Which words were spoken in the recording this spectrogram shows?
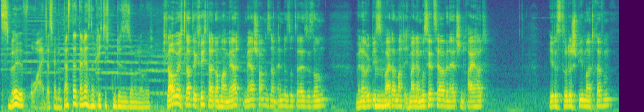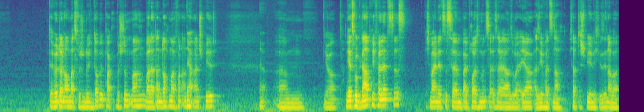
12? Oh, Alter, das wäre das, das, da wäre es eine richtig gute Saison, glaube ich. Ich glaube, ich glaube, der kriegt halt nochmal mehr, mehr Chancen am Ende so der Saison. Wenn er wirklich Mhm. so weitermacht. Ich meine, er muss jetzt ja, wenn er jetzt schon drei hat, jedes dritte Spiel mal treffen. Der wird dann auch mal zwischendurch einen Doppelpack bestimmt machen, weil er dann doch mal von Anfang Ja. an spielt. Ja. Ähm, ja. Und jetzt, wo Gnabry verletzt ist, ich meine, jetzt ist er bei Preußen Münster ist er ja sogar eher, also jedenfalls nach, ich habe das Spiel nicht gesehen, aber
